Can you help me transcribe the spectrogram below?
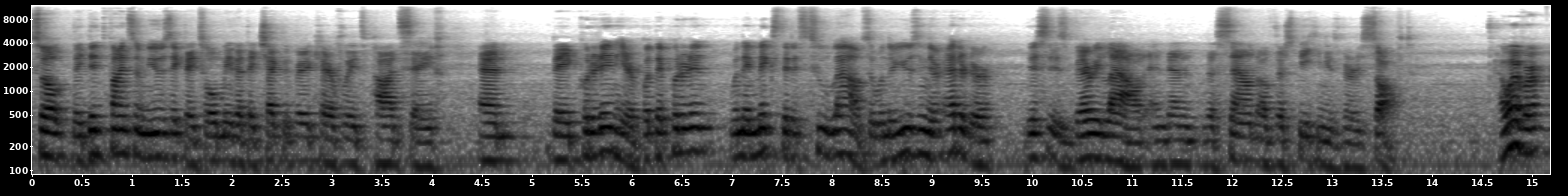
So they did find some music. They told me that they checked it very carefully. It's pod safe. And they put it in here, but they put it in when they mixed it, it's too loud. So when they're using their editor, this is very loud, and then the sound of their speaking is very soft. However,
